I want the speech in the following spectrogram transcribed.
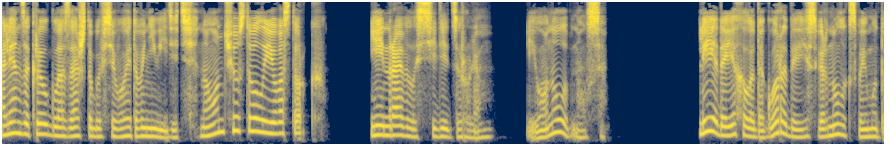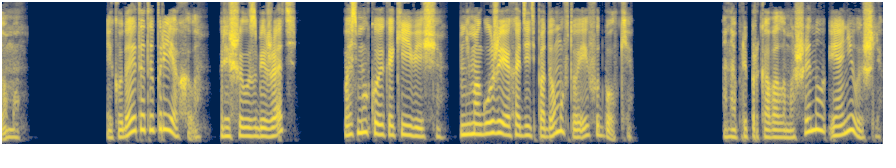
Ален закрыл глаза, чтобы всего этого не видеть, но он чувствовал ее восторг. Ей нравилось сидеть за рулем, и он улыбнулся. Лия доехала до города и свернула к своему дому. «И куда это ты приехала? Решила сбежать? Возьму кое-какие вещи. Не могу же я ходить по дому в твоей футболке». Она припарковала машину, и они вышли.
